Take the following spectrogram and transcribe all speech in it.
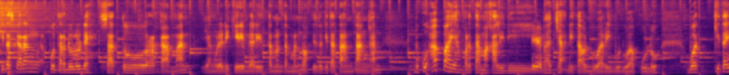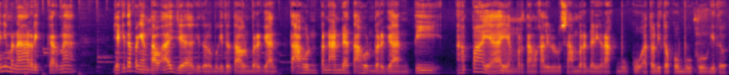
kita sekarang putar dulu deh satu rekaman yang udah dikirim dari teman-teman. Waktu itu kita tantang kan. Buku apa yang pertama kali dibaca di tahun 2020 buat kita ini menarik karena ya kita pengen tahu aja gitu loh begitu tahun berganti tahun penanda tahun berganti apa ya yang pertama kali lu samber dari rak buku atau di toko buku gitu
